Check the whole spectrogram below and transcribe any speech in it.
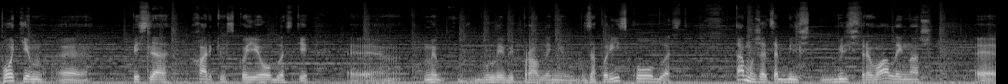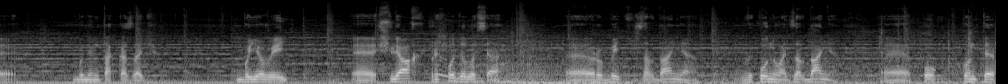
Потім, е, після Харківської області, ми були відправлені в Запорізьку область. Там вже це більш, більш тривалий наш, будемо так казати, бойовий шлях. Приходилося робити завдання, виконувати завдання по контр,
